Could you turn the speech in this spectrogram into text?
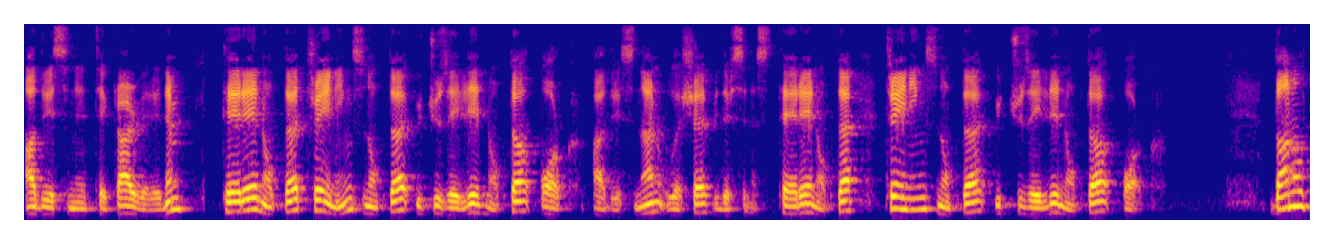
adresini tekrar verelim tr.trainings.350.org adresinden ulaşabilirsiniz. tr.trainings.350.org Donald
